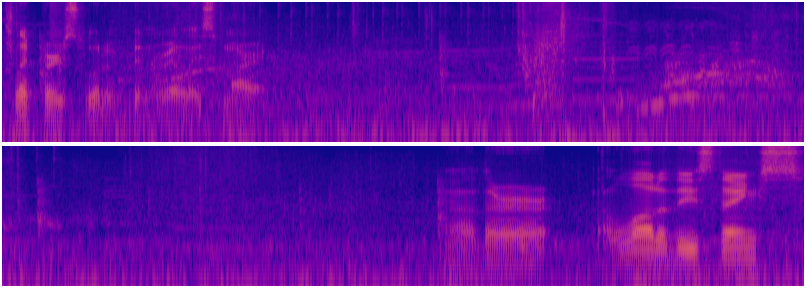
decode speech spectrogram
Flippers would have been really smart. Uh, there are a lot of these things.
